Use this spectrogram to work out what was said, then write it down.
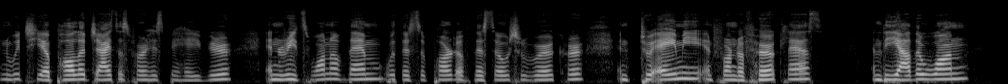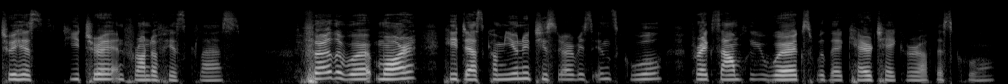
in which he apologizes for his behavior and reads one of them with the support of the social worker and to Amy in front of her class and the other one to his teacher in front of his class. Furthermore, he does community service in school. For example, he works with the caretaker of the school.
